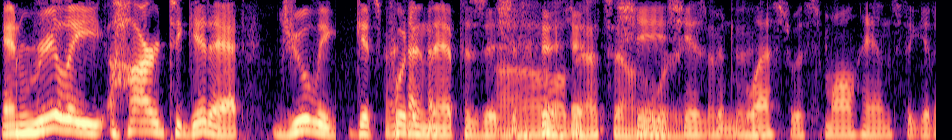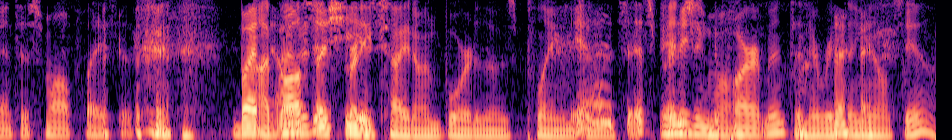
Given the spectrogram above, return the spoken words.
and really hard to get at, Julie gets put in that position. Oh, that's how it She works. she has been blessed with small hands to get into small places. I But bet also it is she pretty is, tight on board of those planes. Yeah, and it's- it's pretty engine small. department and everything else. Yeah,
